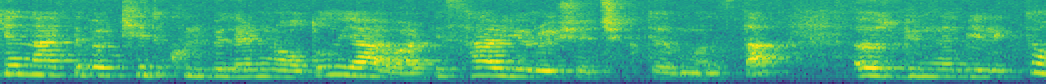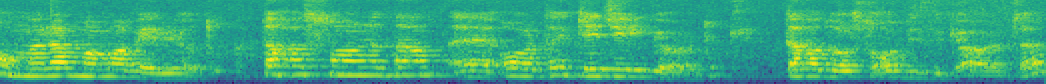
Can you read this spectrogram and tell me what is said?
genellikle böyle kedi kulübelerinin olduğu yer var. Biz her yürüyüşe çıktığımızda Özgün'le birlikte onlara mama veriyorduk. Daha sonradan e, orada geceyi gördük. Daha doğrusu o bizi gördü.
